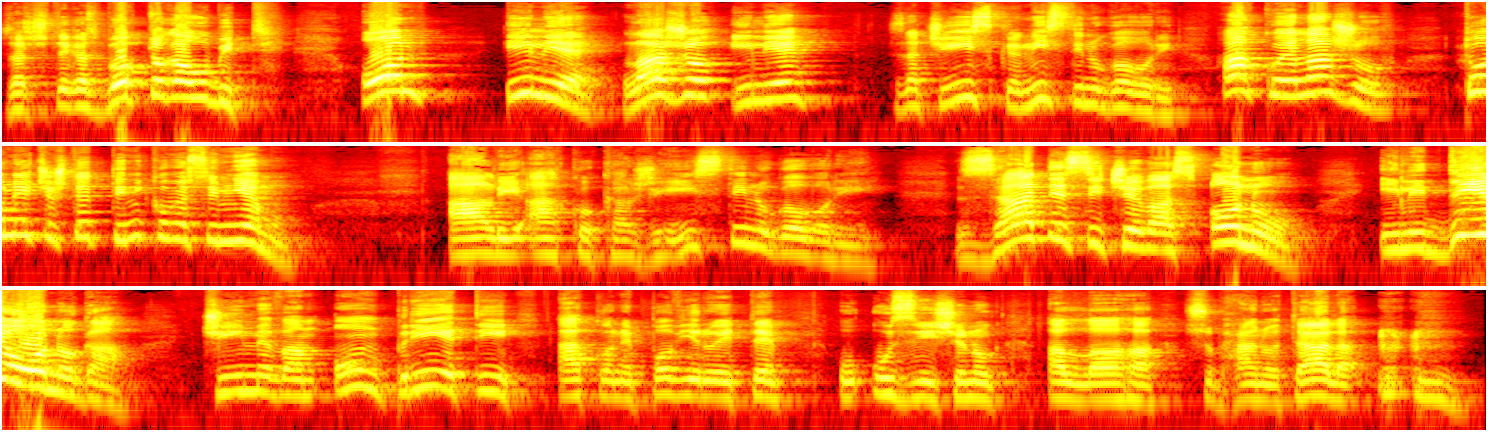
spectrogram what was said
Znači, ćete ga zbog toga ubiti? On ili je lažov ili je, znači iskren, istinu govori. Ako je lažov, to neće štetiti nikome osim njemu. Ali ako kaže istinu govori, zadesit će vas onu ili dio onoga čime vam on prijeti ako ne povjerujete u uzvišenog Allaha subhanahu wa ta'ala.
